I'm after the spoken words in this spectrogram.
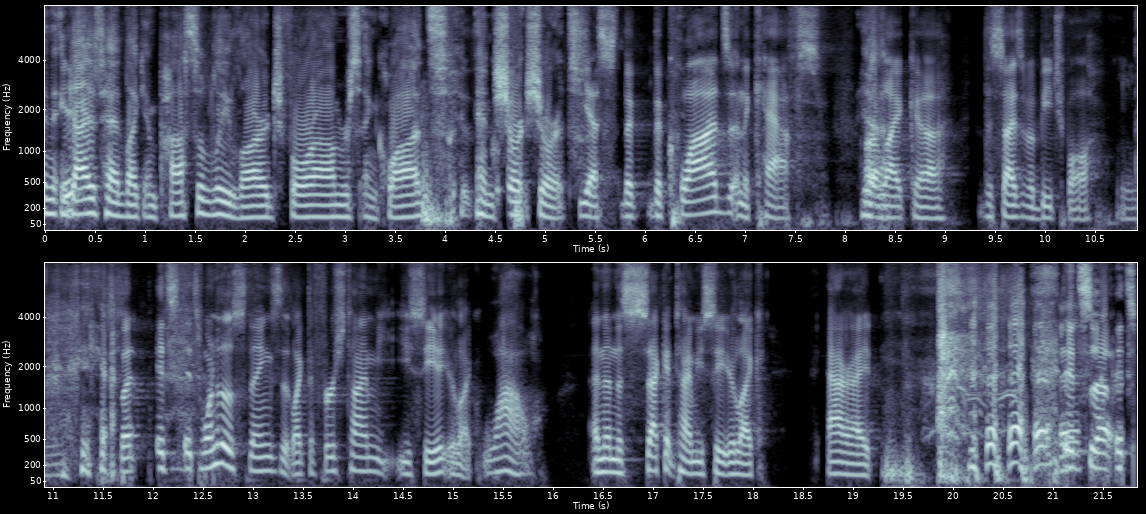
and the it- guys had like impossibly large forearms and quads and short shorts. Yes, the the quads and the calves are like uh, the size of a beach ball. yeah. But it's it's one of those things that like the first time you see it, you're like, wow, and then the second time you see it, you're like, all right. it's uh, it's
